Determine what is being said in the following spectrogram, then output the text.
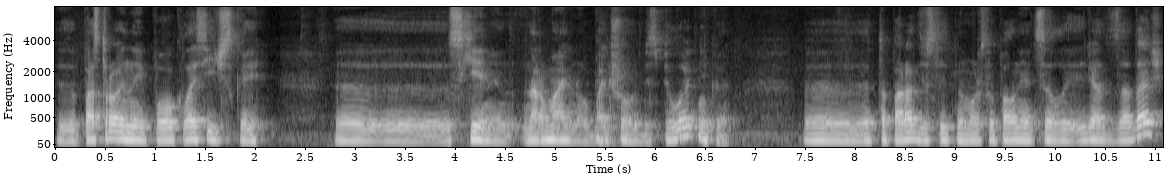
Э, построенный по классической Э, схеме нормального большого беспилотника, э, этот аппарат действительно может выполнять целый ряд задач,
